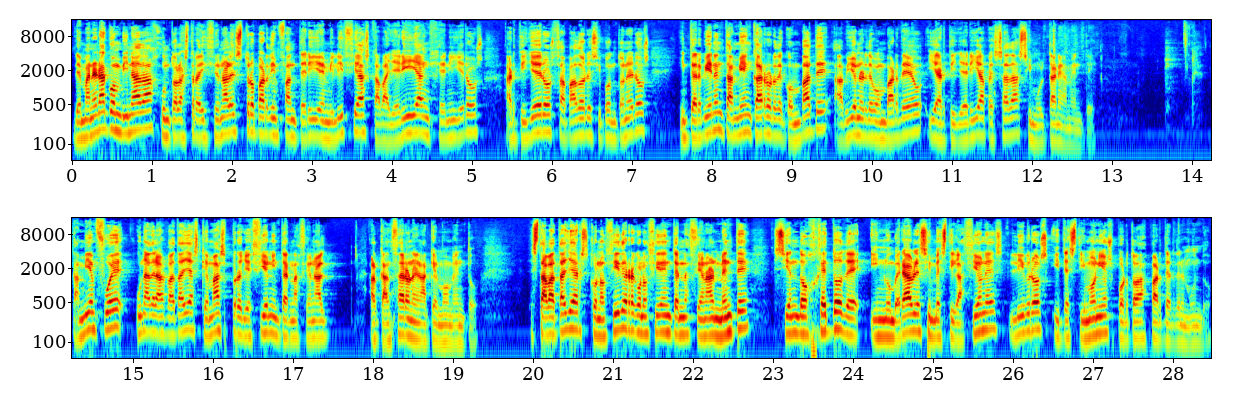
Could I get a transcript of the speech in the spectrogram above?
de manera combinada junto a las tradicionales tropas de infantería y milicias, caballería, ingenieros, artilleros, zapadores y pontoneros, intervienen también carros de combate, aviones de bombardeo y artillería pesada simultáneamente. También fue una de las batallas que más proyección internacional alcanzaron en aquel momento. Esta batalla es conocida y reconocida internacionalmente, siendo objeto de innumerables investigaciones, libros y testimonios por todas partes del mundo.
